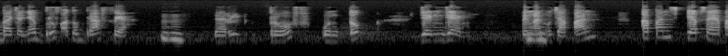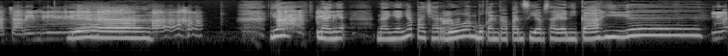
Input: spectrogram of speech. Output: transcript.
bacanya Bruf atau Braf ya Mm-mm. Dari Bruf untuk jeng jeng dengan Mm-mm. ucapan kapan siap saya pacarin ini Yeah. Ya, nanya nanyanya pacar doang bukan kapan siap saya nikahi. Yeay. Iya.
